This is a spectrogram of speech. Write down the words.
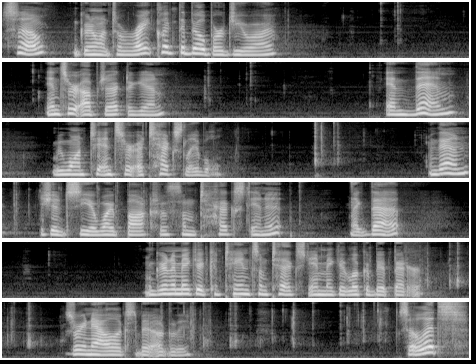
So, you're going to want to right click the billboard GUI, insert object again, and then we want to insert a text label. And then you should see a white box with some text in it, like that. I'm to make it contain some text and make it look a bit better. Because right now it looks a bit ugly. So let's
